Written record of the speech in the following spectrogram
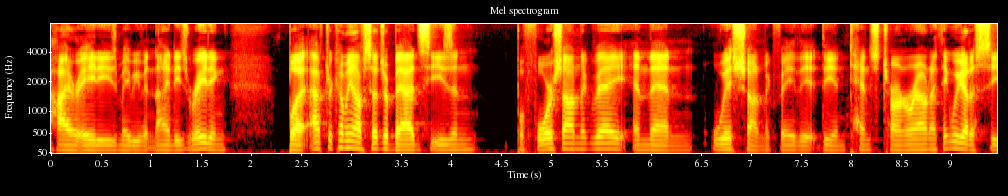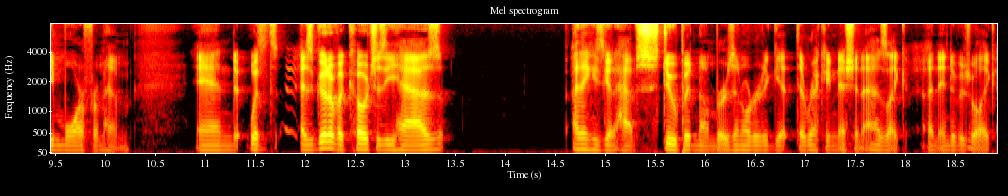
higher 80s, maybe even 90s rating. But after coming off such a bad season before Sean McVay and then with Sean McVay, the, the intense turnaround, I think we got to see more from him. And with as good of a coach as he has, I think he's going to have stupid numbers in order to get the recognition as like an individual. Like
